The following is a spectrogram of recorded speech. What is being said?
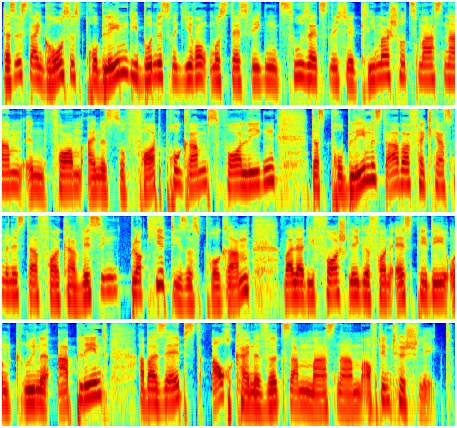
Das ist ein großes Problem. Die Bundesregierung muss deswegen zusätzliche Klimaschutzmaßnahmen in Form eines Sofortprogramms vorlegen. Das Problem ist aber, Verkehrsminister Volker Wissing blockiert dieses Programm, weil er die Vorschläge von SPD und Grüne ablehnt, aber selbst auch auch keine wirksamen Maßnahmen auf den Tisch legt.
